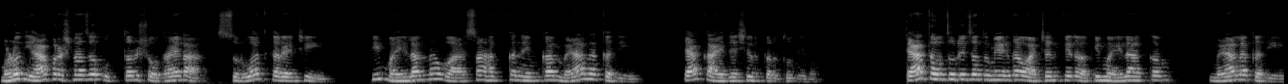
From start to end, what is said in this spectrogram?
म्हणून या प्रश्नाचं उत्तर शोधायला सुरुवात करायची ती महिलांना वारसा हक्क नेमका मिळाला कधी? त्या कायदेशीर तरतुदीने. त्या तरतुदीचं तुम्ही एकदा वाचन केलं, की महिला हक्क मिळाला कधी?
